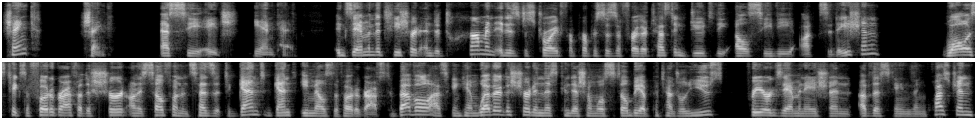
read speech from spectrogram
Schenk, Schenk, S C H E N K, examine the t shirt and determine it is destroyed for purposes of further testing due to the LCV oxidation. Wallace takes a photograph of the shirt on his cell phone and sends it to Gett. Gett emails the photographs to Bevel, asking him whether the shirt in this condition will still be of potential use for your examination of the stains in question,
